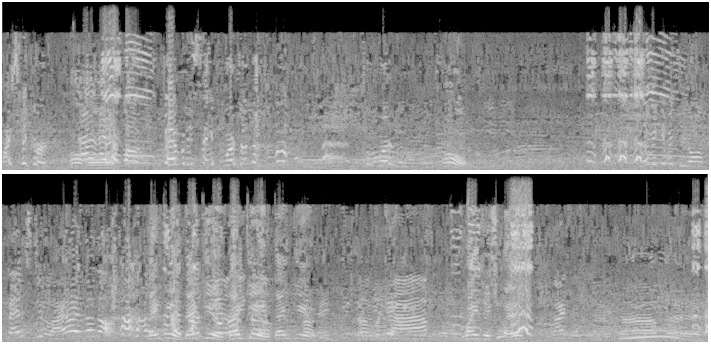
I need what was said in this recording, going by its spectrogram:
my sticker. Oh, and I oh. have a family safe version. Two versions. oh Let me give it to your friends too. I, I don't know. thank you thank you thank you thank you ขอบคุณครับ ไหว้สวยๆ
